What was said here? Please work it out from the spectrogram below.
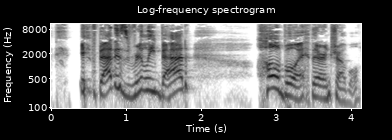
if that is really bad, oh boy, they're in trouble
